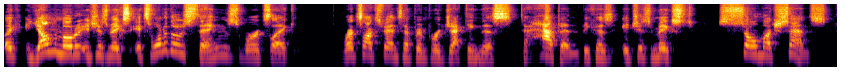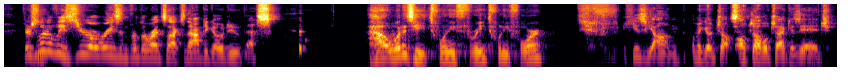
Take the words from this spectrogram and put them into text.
Like Yamamoto, it just makes it's one of those things where it's like Red Sox fans have been projecting this to happen because it just makes so much sense. There's Mm-hmm. literally zero reason for the Red Sox not to go do this. How what is he? 23, 24? He's young. Let me go. I'll double check his age.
